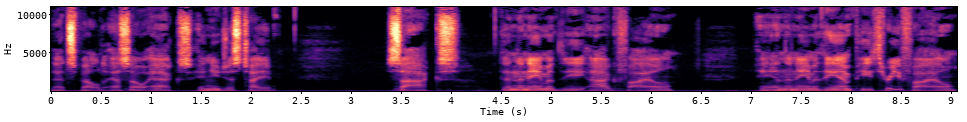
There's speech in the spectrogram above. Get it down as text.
That's spelled S-O-X, and you just type SOX, then the name of the OGG file, and the name of the MP3 file,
